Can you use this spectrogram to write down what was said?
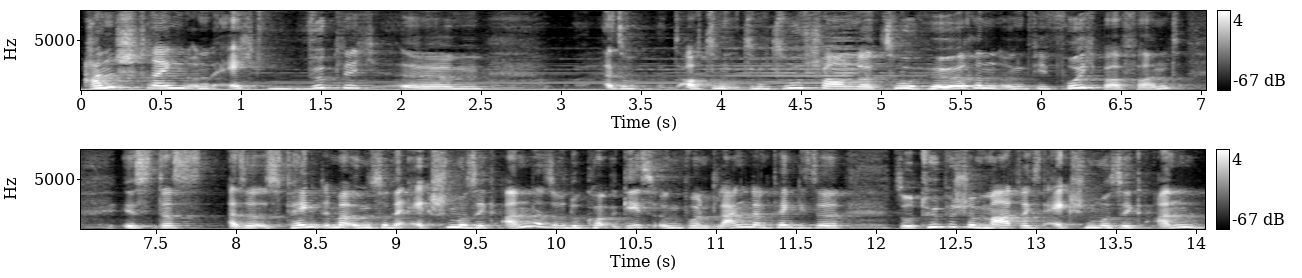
anstrengend und echt wirklich, ähm, also auch zum, zum Zuschauen oder Zuhören irgendwie furchtbar fand, ist das, also es fängt immer irgend so eine Actionmusik an, also du gehst irgendwo entlang, dann fängt diese so typische Matrix-Actionmusik an,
